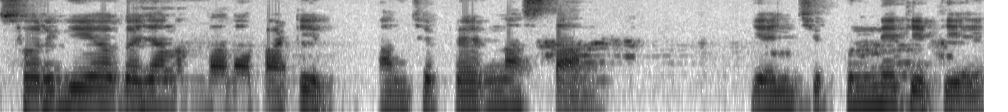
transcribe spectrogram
स्वर्गीय गजानन पाटील आमचे प्रेरणास्थान यांची पुण्यतिथी आहे.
